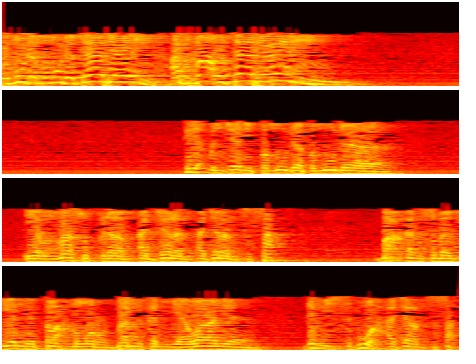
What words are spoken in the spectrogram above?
pemuda-pemuda tabi'in, atba'u tabi'in tidak menjadi pemuda-pemuda yang masuk ke dalam ajaran-ajaran sesat bahkan sebagiannya telah mengorbankan nyawanya demi sebuah ajaran sesat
